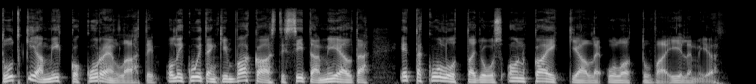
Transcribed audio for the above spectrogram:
Tutkija Mikko Kurenlahti oli kuitenkin vakaasti sitä mieltä, että kuluttajuus on kaikkialle ulottuva ilmiö –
